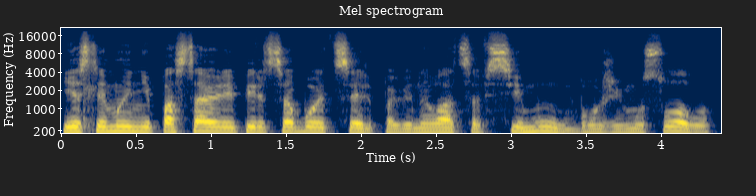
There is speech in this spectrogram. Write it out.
если мы не поставили перед собой цель повиноваться всему Божьему Слову,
